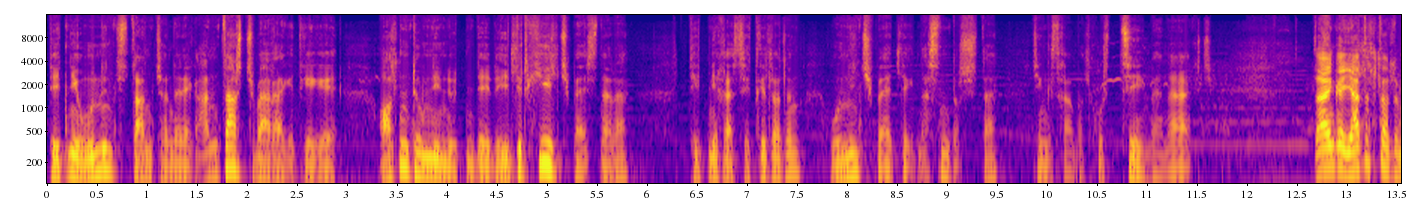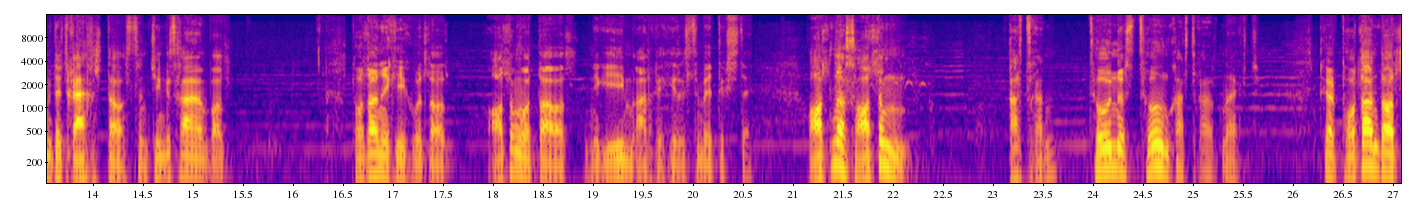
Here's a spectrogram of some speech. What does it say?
тэдний үнэнч зам чанарыг анзаарч байгаа гэдгийг олон түмний нүдэн дээр илэрхийлж байснараа тэднийхээ сэтгэл болон үнэнч байдлыг насан туршдаа Чингис хаан бол хүртсэн юм байна гэж. За ингээ ялалт бол мэдээж гайхалтай болсон. Чингис хаан бол тулааныг хийх бол олон удаа бол нэг ийм аргыг хэрэглэсэн байдаг штэ. Олноос олон гарч гарна. Цөөнөөс цөөн гарч гарна гэж. Тэгэхээр тулаанд бол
